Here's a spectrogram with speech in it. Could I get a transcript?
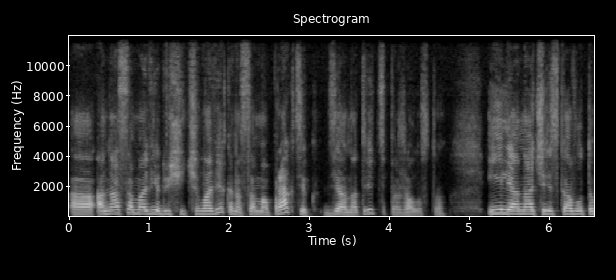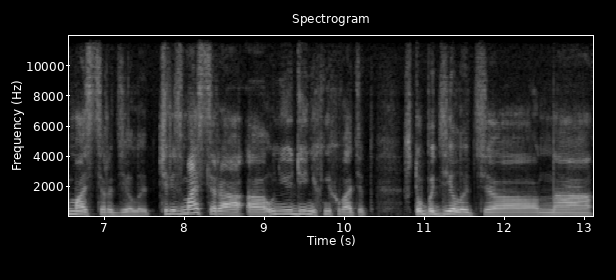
А, она сама ведущий человек, она сама практик. Диана, ответьте, пожалуйста. Или она через кого-то мастера делает. Через мастера а, у нее денег не хватит, чтобы делать а, на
